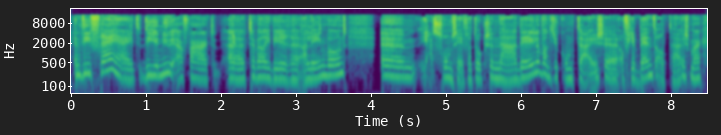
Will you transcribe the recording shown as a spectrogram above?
En die vrijheid die je nu ervaart eh, terwijl je weer eh, alleen woont... ehm, ja, soms heeft dat ook zijn nadelen, want je komt thuis, of je bent al thuis... maar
